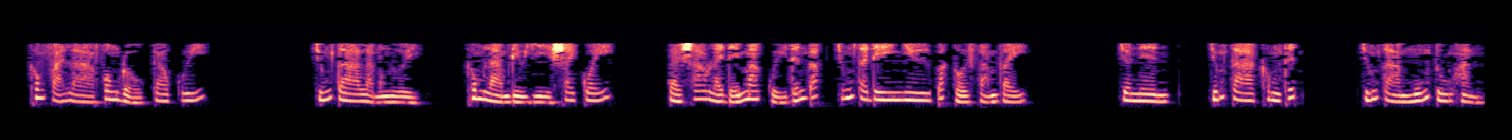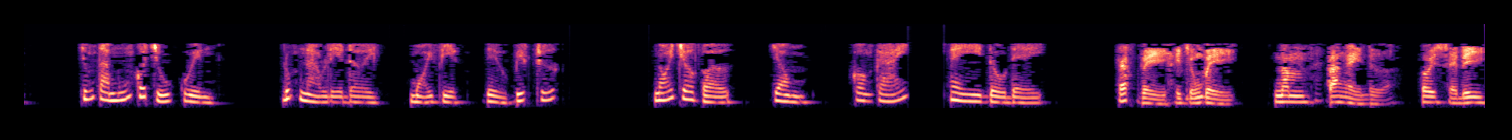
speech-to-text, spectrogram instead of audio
không phải là phong độ cao quý. Chúng ta làm người, không làm điều gì sai quấy, tại sao lại để ma quỷ đến bắt chúng ta đi như bắt tội phạm vậy? Cho nên, chúng ta không thích, chúng ta muốn tu hành, chúng ta muốn có chủ quyền. Lúc nào lìa đời, mọi việc đều biết trước. Nói cho vợ, chồng, con cái hay đồ đệ. Các vị hãy chuẩn bị, năm ba ngày nữa, tôi sẽ đi.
